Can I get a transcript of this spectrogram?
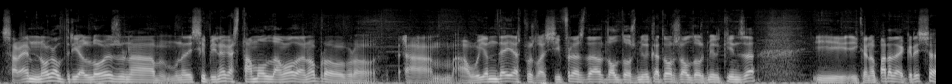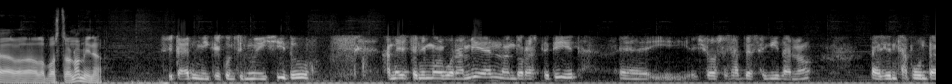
sabem no, que el triatló és una, una disciplina que està molt de moda, no? però, però eh, avui em deies doncs, les xifres de, del 2014 al 2015 i, i que no para de créixer la vostra nòmina. Sí, tant, i que continuï així, tu. A més, tenim molt bon ambient, Andorra és petit, eh, i això se sap de seguida, no? La gent s'apunta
